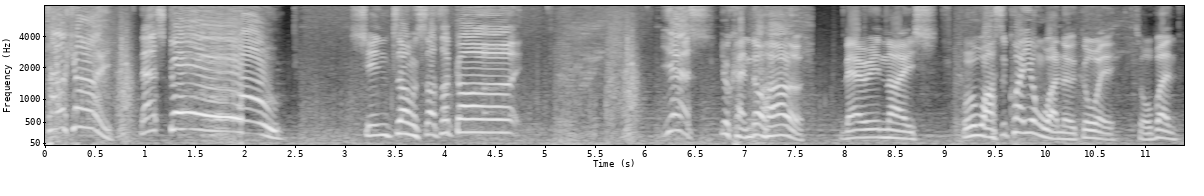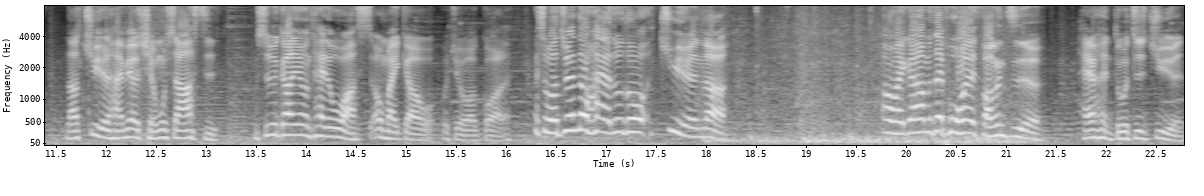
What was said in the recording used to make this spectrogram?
他的盖，Let's go。心脏杀杀盖，Yes，又砍到他了，Very nice。我的瓦斯快用完了，各位怎么办？然后巨人还没有全部杀死，我是不是刚刚用太多瓦斯？Oh my god，我觉得我要挂了。为什么这边都还有这么多巨人了？Oh my god，他们在破坏房子，还有很多只巨人。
